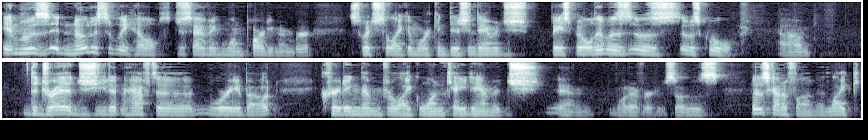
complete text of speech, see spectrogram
it was it noticeably helped just having one party member switch to like a more condition damage base build. It was it was it was cool. Um, the dredge you didn't have to worry about critting them for like 1k damage and whatever so it was it was kind of fun and like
